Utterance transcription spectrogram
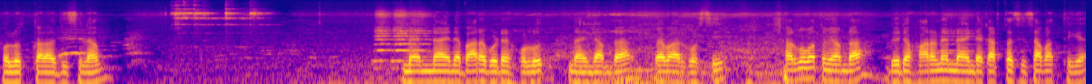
হলুদ কালার দিছিলাম। ম্যান নাইনে বারো বোল্টের হলুদ নাইনটা আমরা ব্যবহার করছি। সর্বপ্রথমে আমরা দুইটা হরানের নাইনটা কাটতেছি চাপার থেকে।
